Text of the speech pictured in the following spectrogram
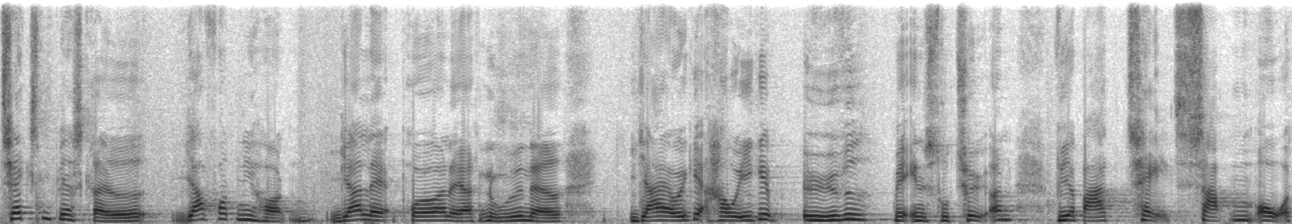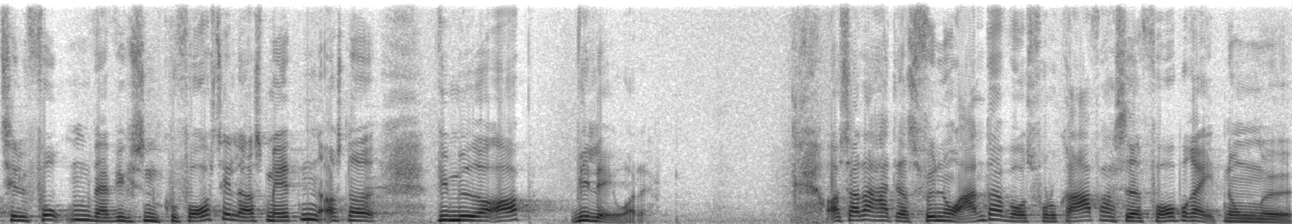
teksten bliver skrevet, jeg får den i hånden, jeg lærer, prøver at lære den udenad. Jeg er jo ikke, har jo ikke øvet med instruktøren. Vi har bare talt sammen over telefonen, hvad vi sådan kunne forestille os med den og sådan noget. Vi møder op, vi laver det. Og så der har der selvfølgelig nogle andre, vores fotografer har siddet og forberedt nogle, øh,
